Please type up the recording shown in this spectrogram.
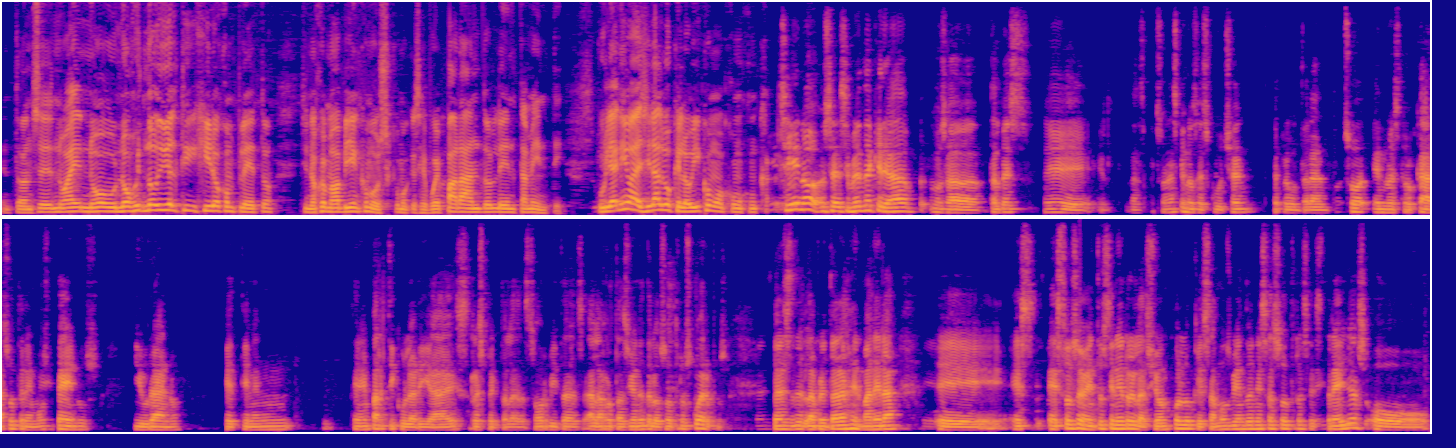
Entonces no, hay, no, no, no dio el giro completo, sino que más bien como, como que se fue parando lentamente. Julián iba a decir algo que lo vi como... como Sí, no, o sea, simplemente quería, o sea, tal vez eh, las personas que nos escuchan se preguntarán, en nuestro caso tenemos Venus y Urano, que tienen, tienen particularidades respecto a las órbitas, a las rotaciones de los otros cuerpos. Entonces, la pregunta de Germán era, eh, ¿estos eventos tienen relación con lo que estamos viendo en esas otras estrellas o,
